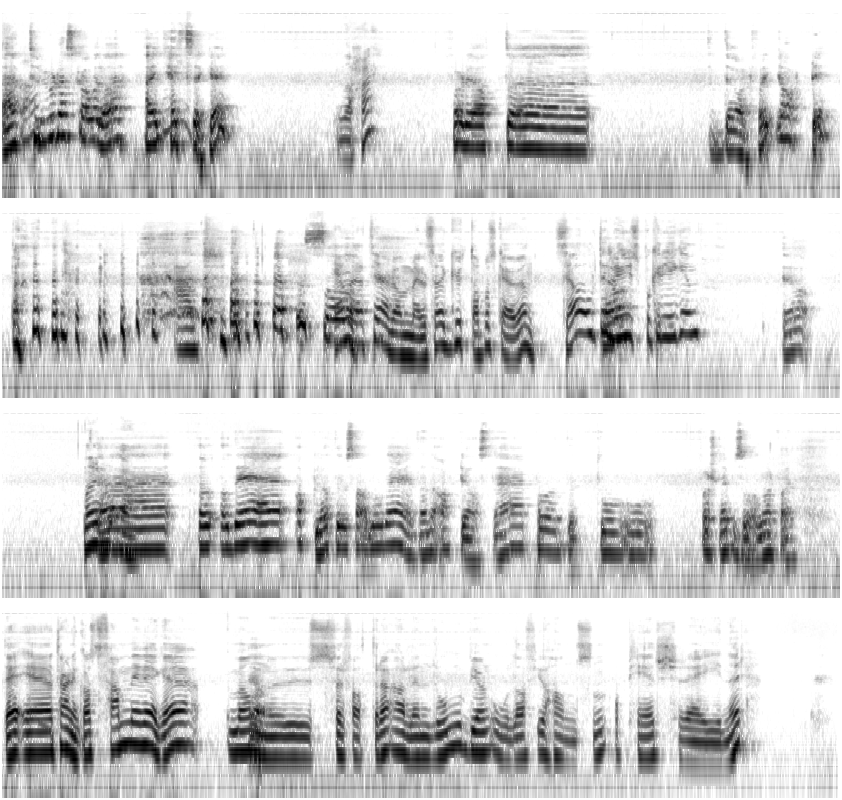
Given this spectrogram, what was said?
Jeg tror det skal være det. Jeg er ikke helt sikker. Nei? Fordi at eh, Det er i hvert fall ikke artig. Så En er TV-anmeldelse 'Gutta på skauen'. Se alltid Ja. lys på krigen. ja. Når, ja. Eh, og, og det er akkurat det du sa nå, det er egentlig det artigste på de to første episodene, i hvert fall. Det er terningkast fem i VG. Manusforfattere Erlend Lo, Bjørn Olaf Johansen og Per Schreiner.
